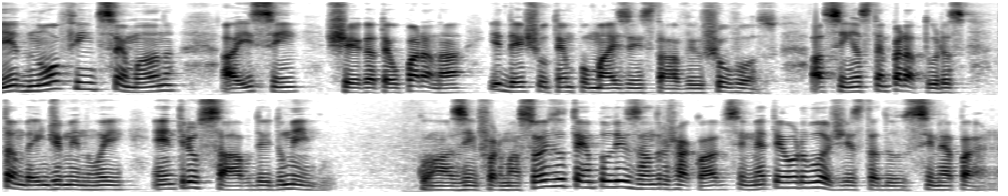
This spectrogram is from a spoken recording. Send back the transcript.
E no fim de semana, aí sim, chega até o Paraná e deixa o tempo mais instável e chuvoso. Assim, as temperaturas também diminuem entre o sábado e domingo. Com as informações do tempo, Lisandro Jacobs, meteorologista do CIMEPAR.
